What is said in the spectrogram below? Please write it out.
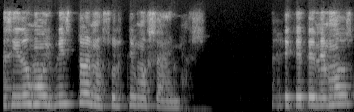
que ha sido muy visto en los últimos años. Así que tenemos,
